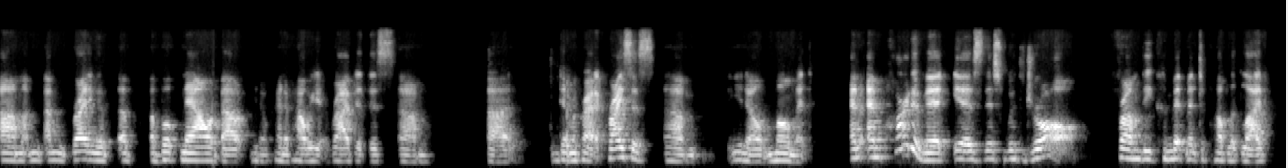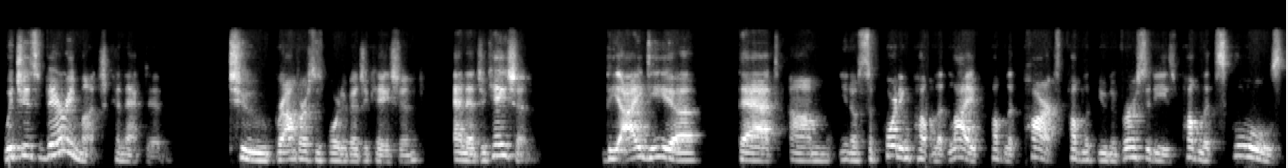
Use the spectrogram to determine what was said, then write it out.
um, I'm, I'm, writing a, a, a, book now about, you know, kind of how we arrived at this um, uh, democratic crisis, um, you know, moment. And, and part of it is this withdrawal from the commitment to public life, which is very much connected to Brown versus Board of Education and education. The idea that um, you know supporting public life, public parks, public universities, public schools,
